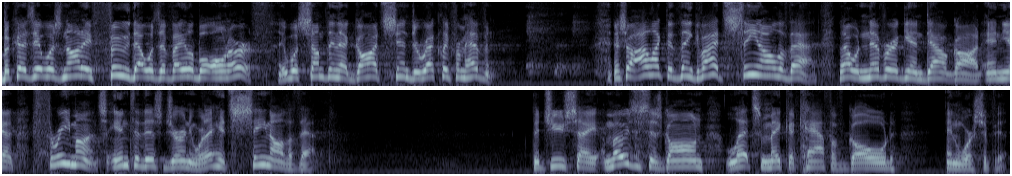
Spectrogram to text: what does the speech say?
because it was not a food that was available on earth. It was something that God sent directly from heaven. And so I like to think if I had seen all of that, then I would never again doubt God. And yet, three months into this journey where they had seen all of that, the Jews say, Moses is gone, let's make a calf of gold and worship it.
